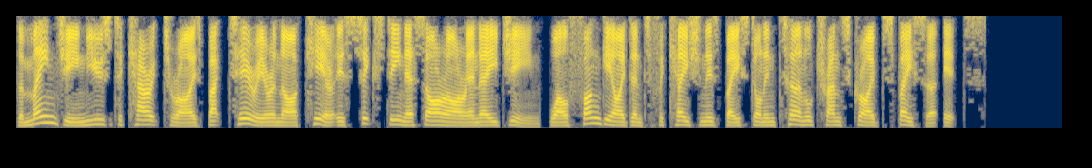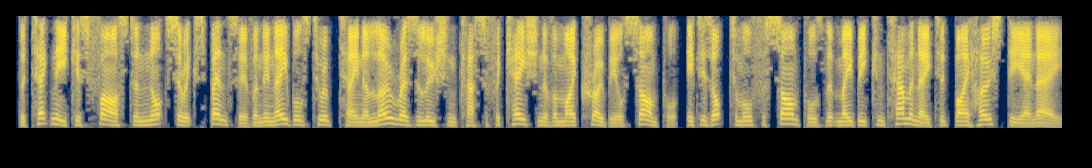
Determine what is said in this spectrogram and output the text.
The main gene used to characterize bacteria and archaea is 16S-rRNA gene, while fungi identification is based on internal transcribed spacer ITS. The technique is fast and not so expensive and enables to obtain a low-resolution classification of a microbial sample. It is optimal for samples that may be contaminated by host DNA.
